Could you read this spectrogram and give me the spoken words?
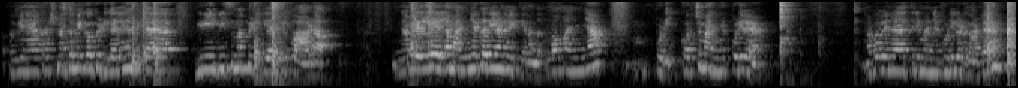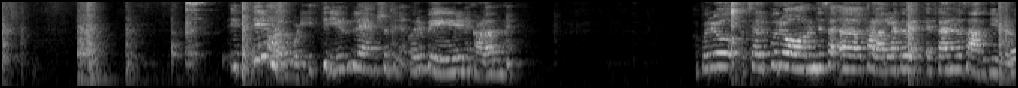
അപ്പൊ പിന്നെ കഷ്ണത്തുമ്മിക്ക് പിടിക്കുക. അല്ലെങ്കിൽ ഗ്രീൻ പീസുമ്മ പിടിക്കാത്തൊരു പാടാ. ഞാൻ വെള്ളയല്ല മഞ്ഞക്കറിയാണ് വെക്കുന്നത്. അപ്പൊ മഞ്ഞ പൊടി. കുറച്ച് മഞ്ഞപ്പൊടി വേണം. അപ്പൊ പിന്നെ ഇത്തിരി മഞ്ഞപ്പൊടി കിടന്നോട്ടെ ഇത്തിരി മുളക് പൊടി. ഇത്തിരി ഒരു ലേശത്തിന് ഒരു പേരിന് കളറിന്. അപ്പൊ ഒരു ചിലപ്പോ ഒരു ഓറഞ്ച് കളറിലൊക്കെ എത്താനുള്ള സാധ്യതയുണ്ടോ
